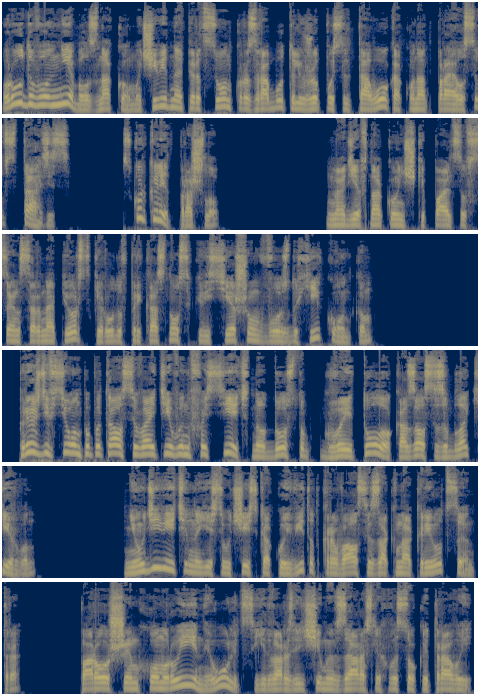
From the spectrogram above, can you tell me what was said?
Рудову он не был знаком, очевидно, операционку разработали уже после того, как он отправился в стазис. Сколько лет прошло? Надев на кончики пальцев сенсор наперстки, Рудов прикоснулся к висевшим в воздухе иконкам. Прежде всего он попытался войти в инфосеть, но доступ к Гвейтолу оказался заблокирован. Неудивительно, если учесть, какой вид открывался из окна криоцентра. Поросшие мхом руины, улицы, едва различимые в зарослях высокой травы,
